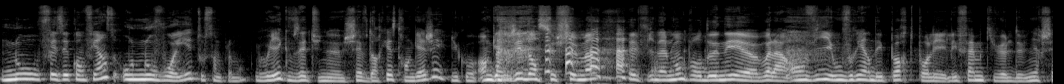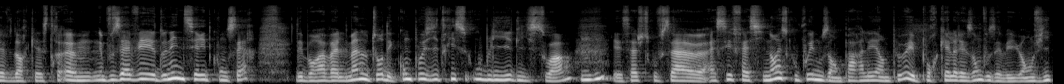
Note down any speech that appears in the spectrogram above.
nous faisait confiance ou nous voyait tout simplement. Vous voyez que vous êtes une chef d'orchestre engagée, du coup, engagée dans ce chemin, et finalement pour donner euh, voilà envie et ouvrir des portes pour les, les femmes qui veulent devenir chef d'orchestre. Euh, vous avez donné une série de concerts, Deborah Waldman, autour des compositrices oubliées de l'histoire, Mhm. et ça, je trouve ça euh, assez fascinant. Est-ce que vous pouvez nous en parler un peu et pour quelles raisons vous avez eu envie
